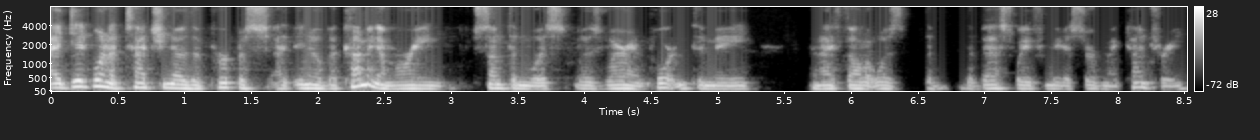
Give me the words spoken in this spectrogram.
I did want to touch, you know, the purpose. uh, You know, becoming a Marine, something was was very important to me, and I felt it was the, the best way for me to serve my country,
